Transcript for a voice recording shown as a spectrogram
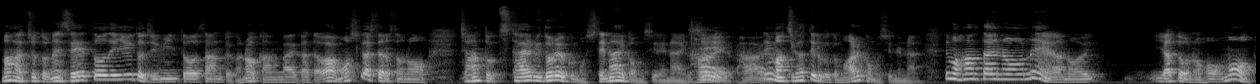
まあちょっとね政党で言うと自民党さんとかの考え方はもしかしたらそのちゃんと伝える努力もしてないかもしれないし、はいはい。で間違ってることもあるかもしれない。でも反対のねあの野党の方も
